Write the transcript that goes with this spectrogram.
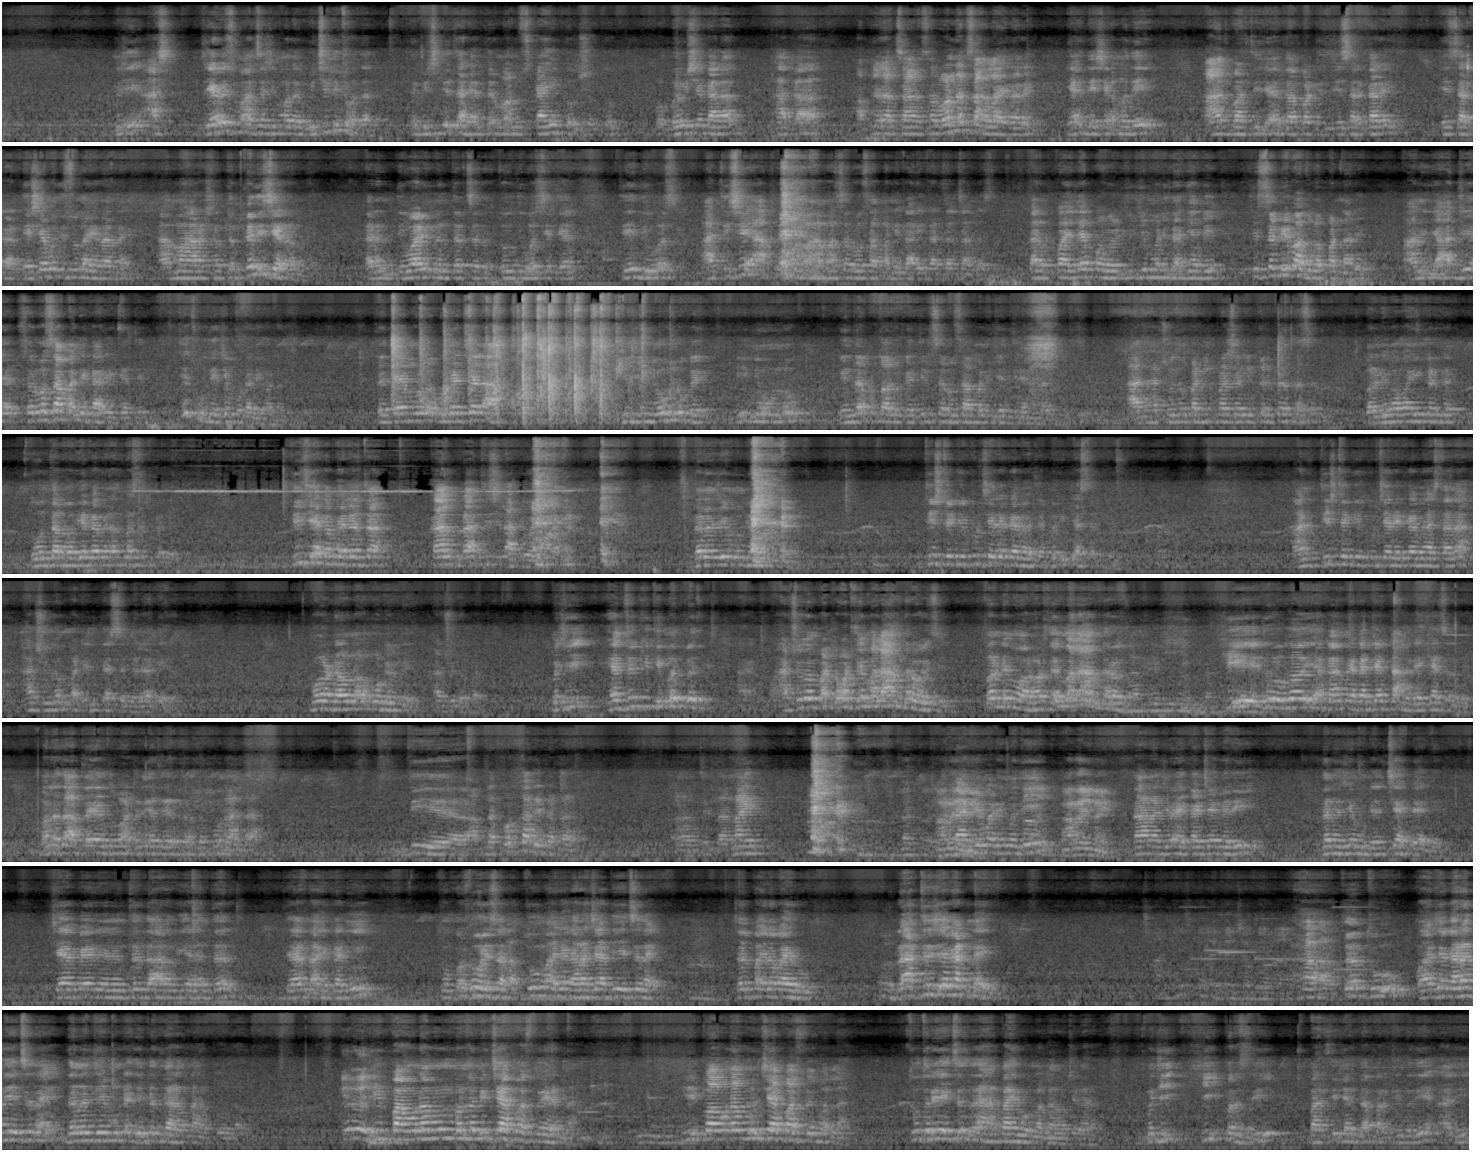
म्हणजे अस- ज्यावेळेस माणसाची मनं विचलित होतात ते विचलित झाल्यानंतर माणूस काही करू शकतो पण भविष्य काळात हा काळ आपल्याला चा सर्वांनाच चांगला येणार आहे या देशामध्ये आज भारतीय जनता पार्टीचं जे सरकार आहे हे सरकार देशामध्ये सुद्धा येणार नाही. महाराष्ट्रात तर कधीच येणार नाही. कारण दिवाळीनंतरचा जो दिवस येत्या ते दिवस अतिशय आपल्या मा- सर्वसामान्य कार्यकर्त्यांचा चांगलं कारण पहिल्या पवळची जी मनिता गँग ती सगळी बाजूला पडणार आहे. आणि आज जे सर्वसामान्य कार्यकर्ते तेच उद्याचे पुढारी होणार तर त्यामुळं उद्याच्याला ही जी निवडणूक आहे ही निवडणूक इंदापूर तालुक्यातील सर्वसामान्य जनतेने हाताळली आज हर्षवर्धन पाटील प्रशासन इकडे करत असत बर्णी बाबा इकडे दोन दोन तालुका एका महिन्यात बसत करत तीच एका महिन्याचा काल रात्रीची लाख धनंजय मुंडे तीस टक्के पुढच्या रेखाव्या होत्या बरी जास्त आणि तीस टक्के पुढच्या रेखाव्या असताना हर्षवर्धन पाटील त्या सगळ्याला गेलं. मोर डाऊन मोठे हर्षवर्धन पाटील. म्हणजे ह्यांचं किती मतभेद. हर्षवर्धन पाटील वाटते मला आमदार व्हायचे. पण मोर वाटते मला आमदार व्हायचं ही दोघं एकामेकाच्या टांगड्या खेचत होते. मला जाता येतो वाटत येता येत कोण आला? ती आपला कोण कार्यकर्ता? तिथला नाईक. नाही दाराजी नायकाच्या घरी धनंजय मुंडे चहा प्यायले चहा प्यायल्यानंतर दारात गेल्यानंतर त्या नायकाने तो डोळे सरा तू माझ्या घराच्या आत यायचं नाही. चल पहिलं बाहेर हो. रात्रीच्या घटना आहे हा. तर तू माझ्या घरात यायचं नाही धनंजय मुंडे देखत घरात नाहतो ही पाहुणा म्हणून म्हणलं मी चहा पाचतोय यांना ही पाहुणा म्हणून चहा पाचतोय म्हणला. तू तरी यायचंच नाही हा बाहेर म्हणला आमच्या घरात. म्हणजे ही परिस्थिती भारतीय जनता पार्टीमध्ये आणि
